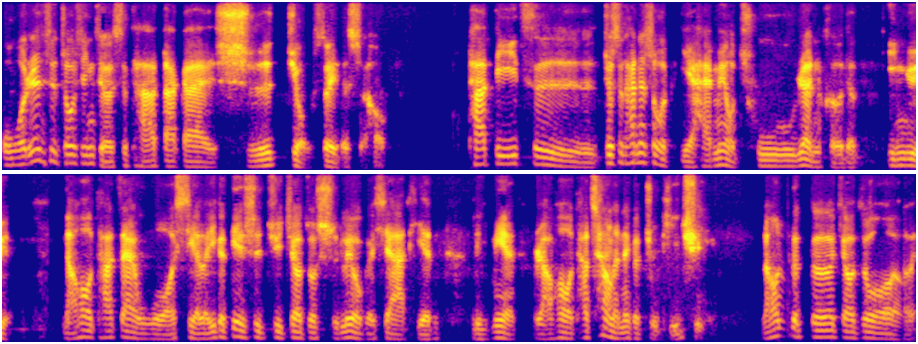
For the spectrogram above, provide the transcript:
我认识周星哲是他大概十九岁的时候，他第一次就是他那时候也还没有出任何的音乐，然后他在我写了一个电视剧叫做《十六个夏天》里面，然后他唱了那个主题曲，然后这个歌叫做《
